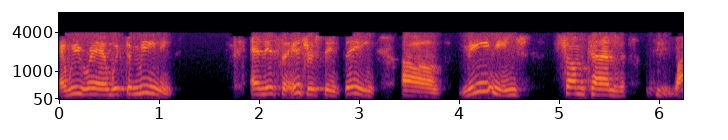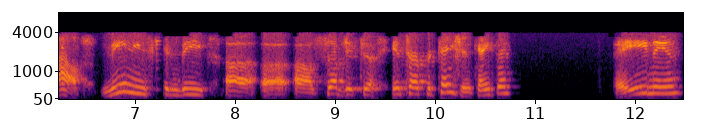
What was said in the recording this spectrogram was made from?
And we ran with the meaning. And it's an interesting thing. Uh, meanings sometimes, wow, meanings can be uh, uh, uh subject to interpretation, can't they? Amen.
